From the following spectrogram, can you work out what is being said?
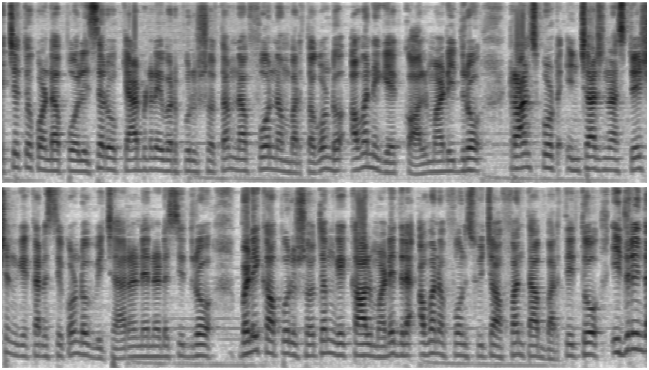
ಎಚ್ಚೆತ್ತುಕೊಂಡ ಪೊಲೀಸರು ಕ್ಯಾಬ್ ಡ್ರೈವರ್ ಪುರುಷೋತ್ತಮ್ನ ಫೋನ್ ನಂಬರ್ ತಗೊಂಡು ಅವನಿಗೆ ಕಾಲ್ ಮಾಡಿದ್ರು. ಟ್ರಾನ್ಸ್ಪೋರ್ಟ್ ಇನ್ಚಾರ್ಜ್ನ ಸ್ಟೇಷನ್ಗೆ ಕರೆಸಿಕೊಂಡು ವಿಚಾರಣೆ ನಡೆಸಿದ್ರು. ಬಳಿಕ ಪುರುಷೋತ್ತಮ್ಗೆ ಕಾಲ್ ಮಾಡಿದ್ರೆ ಅವನ ಫೋನ್ ಸ್ವಿಚ್ ಆಫ್ ಅಂತ ಬರ್ತಿತ್ತು. ಇದರಿಂದ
